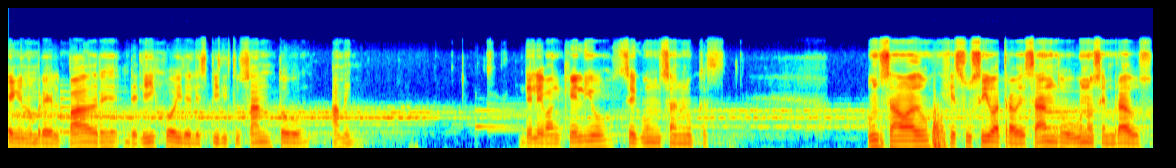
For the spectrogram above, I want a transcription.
En el nombre del Padre, del Hijo y del Espíritu Santo. Amén. Del Evangelio según San Lucas. Un sábado Jesús iba atravesando unos sembrados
